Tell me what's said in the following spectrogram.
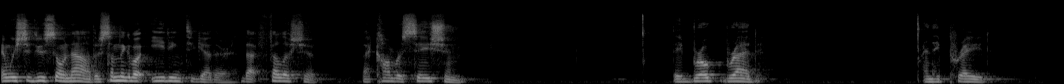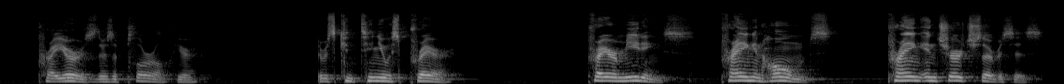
And we should do so now. There's something about eating together, that fellowship, that conversation. They broke bread and they prayed prayers. There's a plural here. There was continuous prayer, prayer meetings, praying in homes, praying in church services,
